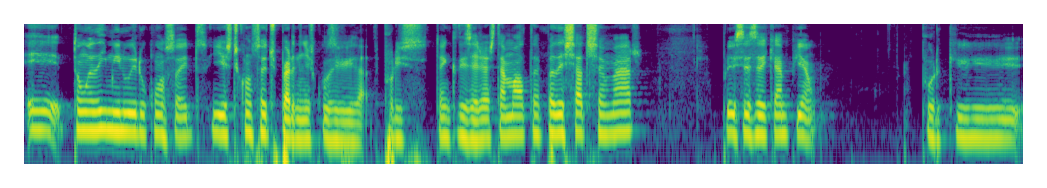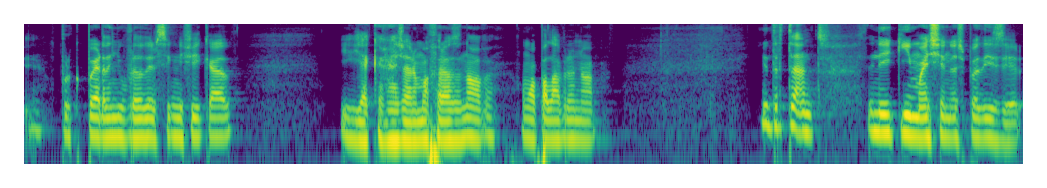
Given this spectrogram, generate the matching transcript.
é, estão a diminuir o conceito e estes conceitos perdem a exclusividade. Por isso, tenho que dizer esta malta para deixar de chamar Princesa Campeão. Porque, porque perdem o verdadeiro significado e é que arranjar uma frase nova, uma palavra nova. Entretanto, tenho aqui mais cenas para dizer.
